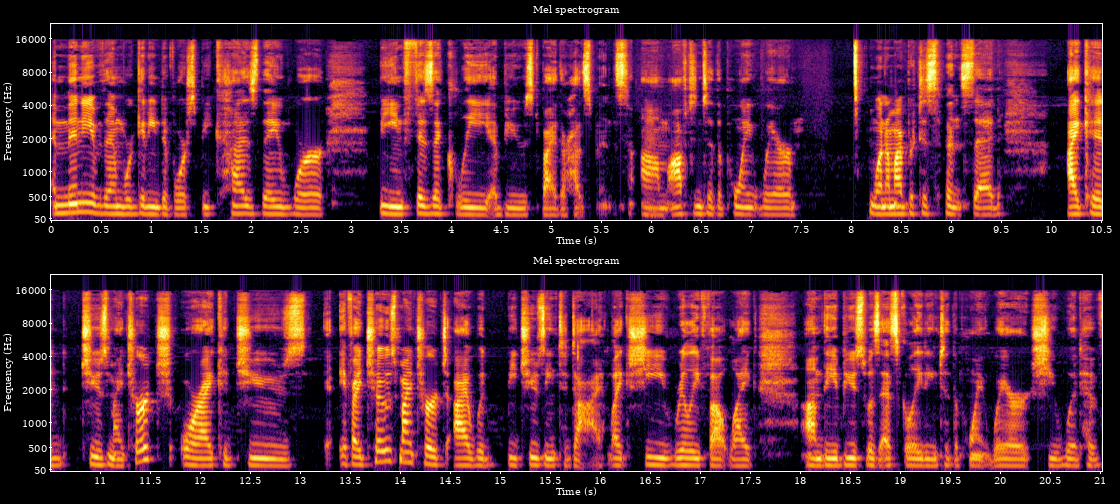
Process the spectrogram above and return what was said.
And many of them were getting divorced because they were being physically abused by their husbands, hmm. um, often to the point where one of my participants said, I could choose my church or I could choose if I chose my church, I would be choosing to die. Like she really felt like um, the abuse was escalating to the point where she would have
